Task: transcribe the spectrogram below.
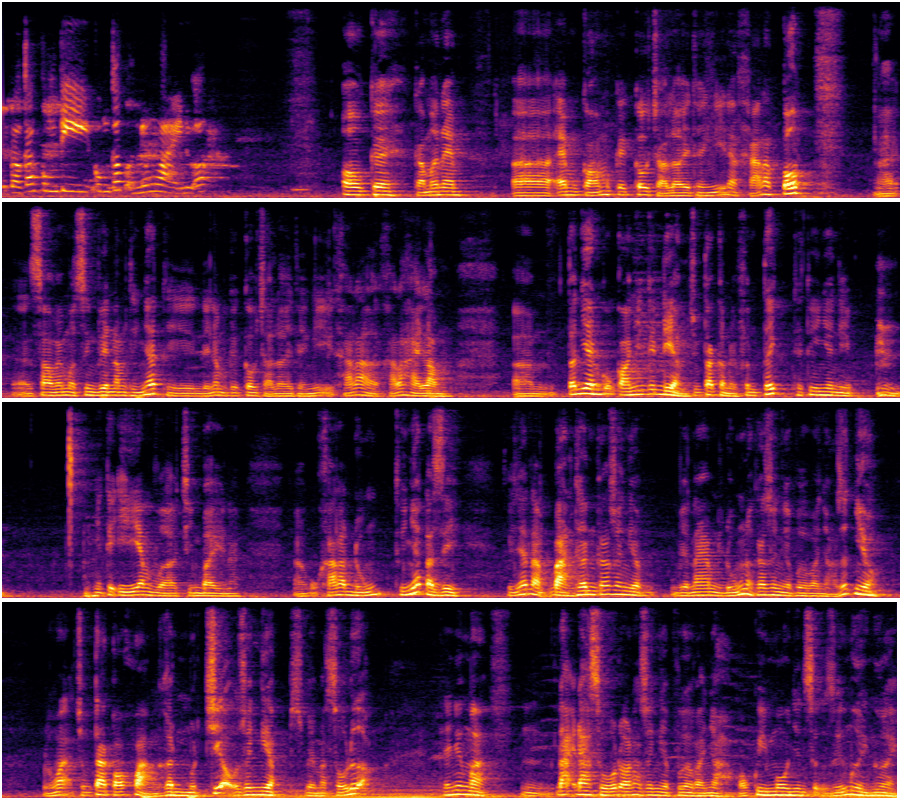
vào các công ty cung cấp ở nước ngoài nữa. Ok, cảm ơn em. À, em có một cái câu trả lời thầy nghĩ là khá là tốt. Đấy, ờ, so với một sinh viên năm thứ nhất thì đấy là một cái câu trả lời thầy nghĩ khá là khá là hài lòng. À, tất nhiên cũng có những cái điểm chúng ta cần phải phân tích. Thế tuy nhiên thì những cái ý em vừa trình bày này à, cũng khá là đúng. Thứ nhất là gì? Thứ nhất là bản thân các doanh nghiệp Việt Nam thì đúng là các doanh nghiệp vừa và nhỏ rất nhiều. Đúng không ạ? Chúng ta có khoảng gần một triệu doanh nghiệp về mặt số lượng thế nhưng mà đại đa số đó là doanh nghiệp vừa và nhỏ có quy mô nhân sự dưới 10 người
